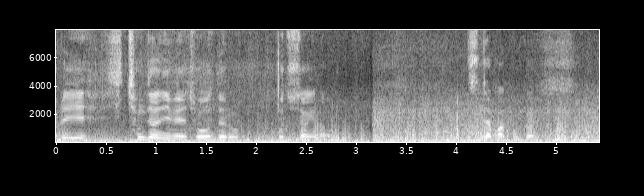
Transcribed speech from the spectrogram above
우리 시청자님의 조언대로 고추장이 나오네. 진짜 바꿀까?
